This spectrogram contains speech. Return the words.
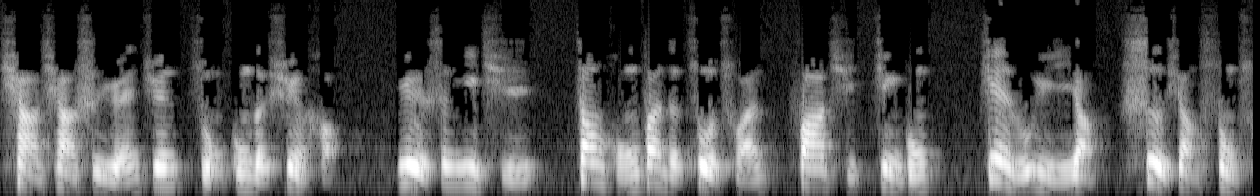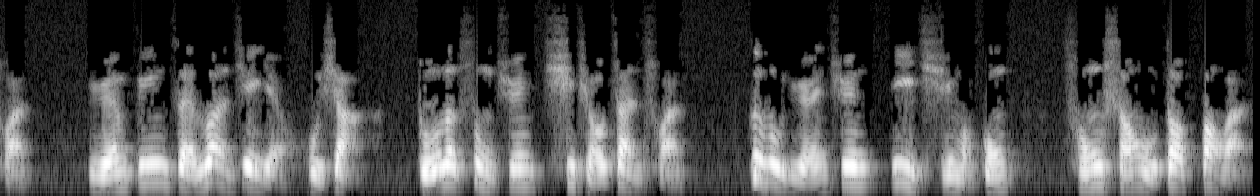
恰恰是援军总攻的讯号。乐声一起，张弘范的坐船发起进攻，箭如雨一样射向宋船。援兵在乱箭掩护下夺了宋军七条战船。各路援军一起猛攻，从晌午到傍晚，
